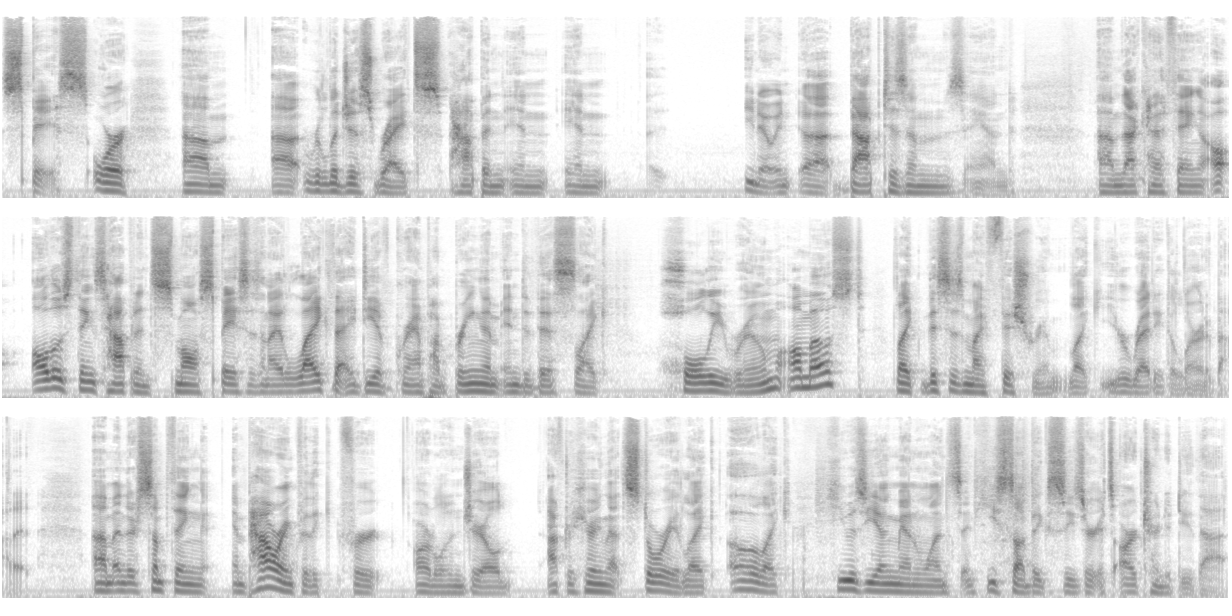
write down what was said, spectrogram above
space, or um, uh, religious rites happen in in you know in uh, baptisms and um, that kind of thing. All, all those things happen in small spaces, and I like the idea of Grandpa bringing them into this like holy room almost. Like this is my fish room. Like you're ready to learn about it. Um, and there's something empowering for the for Arnold and Gerald after hearing that story. Like oh, like he was a young man once and he saw Big Caesar. It's our turn to do that.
